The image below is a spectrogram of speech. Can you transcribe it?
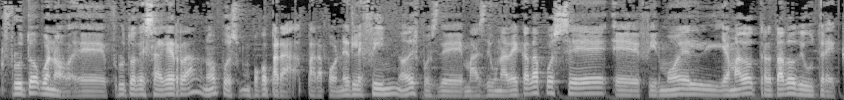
fruto, bueno, eh, fruto de esa guerra, ¿no? Pues un poco para, para, ponerle fin, ¿no? Después de más de una década, pues se eh, firmó el llamado Tratado de Utrecht.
